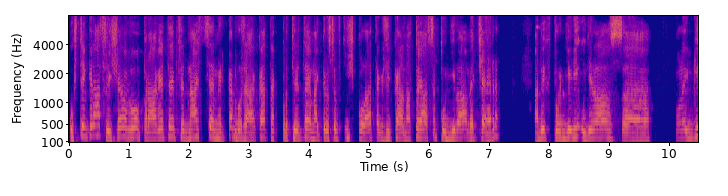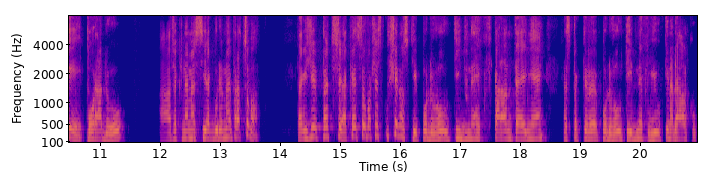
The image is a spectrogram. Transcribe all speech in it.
Už tenkrát slyšel o právě té přednášce Mirka Dvořáka, tak protože to je Microsoftí škola, tak říkal, na to já se podívám večer, abych v pondělí udělal s eh, kolegy poradu a řekneme si, jak budeme pracovat. Takže Petře, jaké jsou vaše zkušenosti po dvou týdnech v karanténě, respektive po dvou týdnech výuky na dálku?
